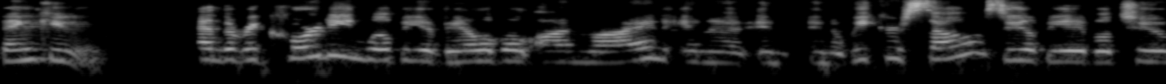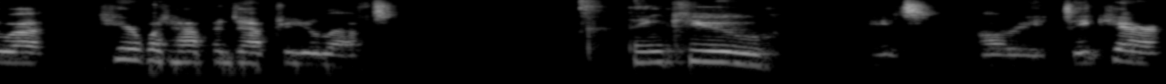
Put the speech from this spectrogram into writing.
Thank you. And the recording will be available online in a, in, in a week or so. So you'll be able to uh, hear what happened after you left. Thank you. Great. All right. Take care.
